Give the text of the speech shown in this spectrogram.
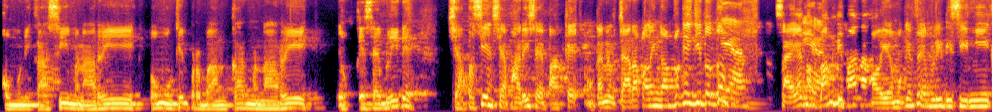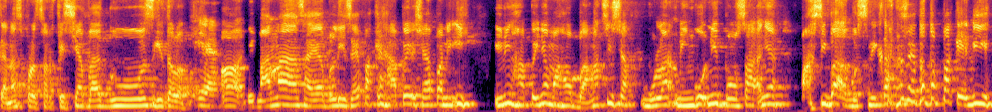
komunikasi menarik, oh mungkin perbankan menarik, ya, oke saya beli deh. Siapa sih yang setiap hari saya pakai? Kan cara paling gampangnya gitu tuh. Yeah. Saya yeah. di mana? Oh ya mungkin saya beli di sini karena support service-nya bagus gitu loh. Yeah. Oh di mana saya beli? Saya pakai HP siapa nih? Ih ini HP-nya mahal banget sih setiap bulan minggu nih pulsanya pasti bagus nih karena saya tetap pakai dia.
